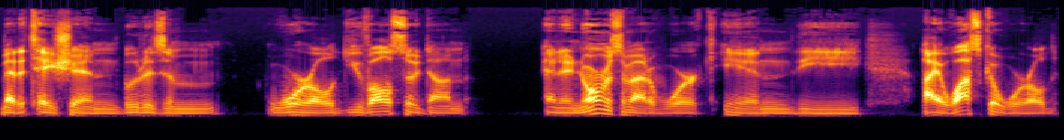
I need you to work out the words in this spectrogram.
meditation, Buddhism world, you've also done an enormous amount of work in the ayahuasca world.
